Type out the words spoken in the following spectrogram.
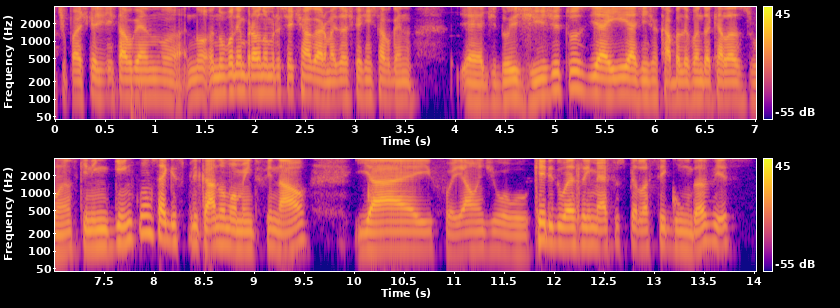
Tipo, acho que a gente tava ganhando. eu não vou lembrar o número certinho agora, mas acho que a gente tava ganhando é, de dois dígitos, e aí a gente acaba levando aquelas runs que ninguém consegue explicar no momento final. E aí foi aonde o querido Wesley Matthews, pela segunda vez,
